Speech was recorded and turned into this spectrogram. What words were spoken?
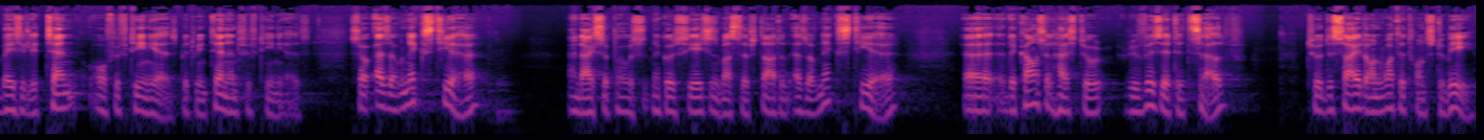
basically 10 or 15 years, between 10 and 15 years. So as of next year, and I suppose negotiations must have started as of next year, uh, the council has to revisit itself to decide on what it wants to be.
